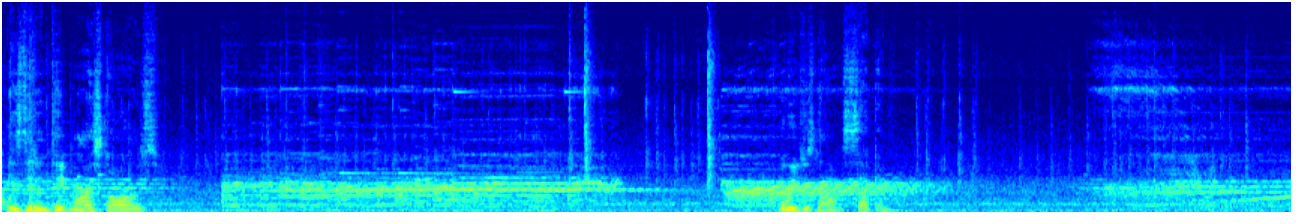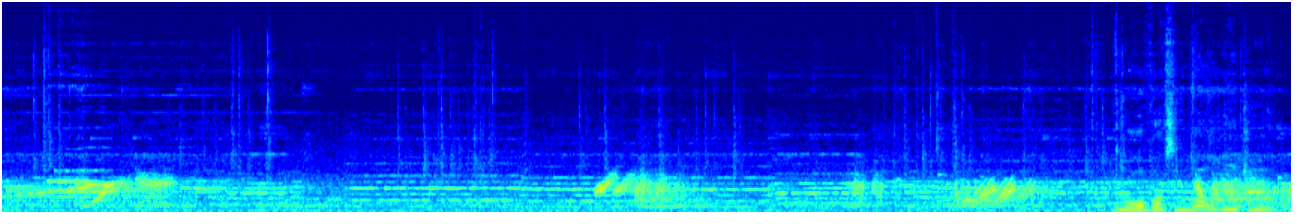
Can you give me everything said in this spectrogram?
At least they didn't take my stars. Luigi's now in second. Yay! Mole versus Waluigi.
